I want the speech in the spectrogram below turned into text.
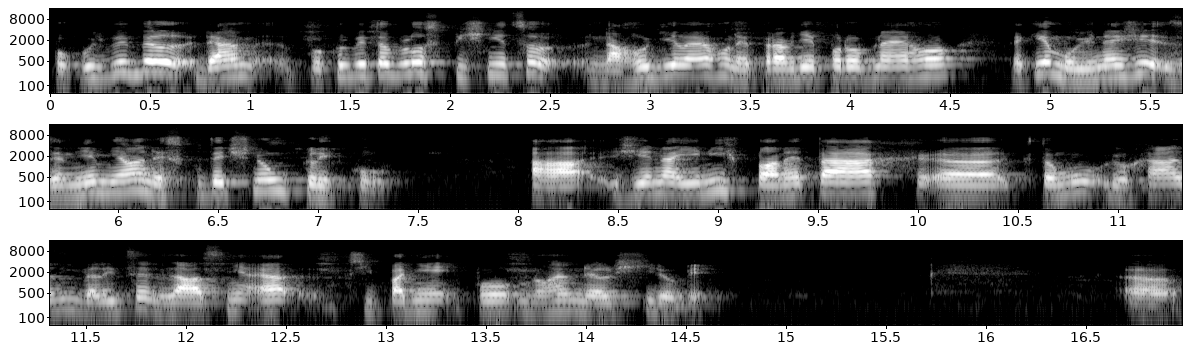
Pokud by, byl, dám, pokud by to bylo spíš něco nahodilého, nepravděpodobného, tak je možné, že Země měla neskutečnou kliku a že na jiných planetách eh, k tomu dochází velice vzácně a případně po mnohem delší době. Eh,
